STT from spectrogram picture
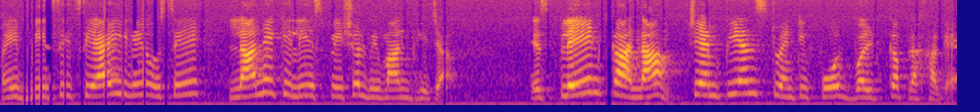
वहीं बीसीसीआई ने उसे लाने के लिए स्पेशल विमान भेजा। इस प्लेन का नाम चैंपियंस 24 वर्ल्ड कप रखा गया।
